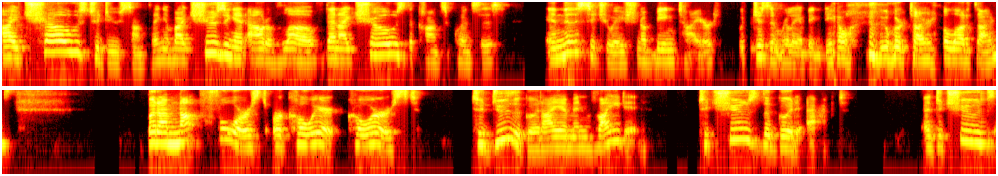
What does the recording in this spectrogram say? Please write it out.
I chose to do something, and by choosing it out of love, then I chose the consequences in this situation of being tired, which isn't really a big deal. We're tired a lot of times. But I'm not forced or coer- coerced to do the good. I am invited to choose the good act and to choose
